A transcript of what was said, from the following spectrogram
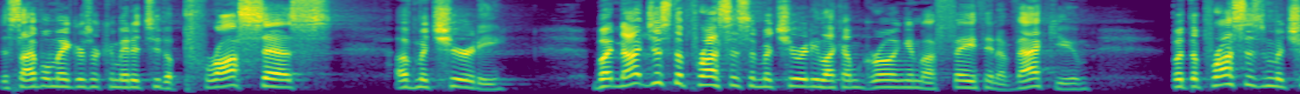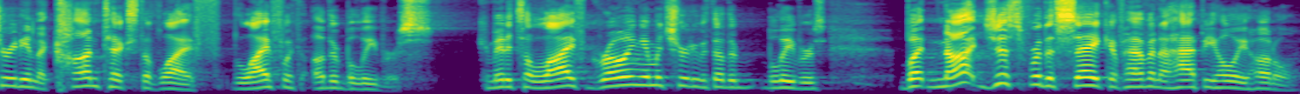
disciple makers are committed to the process of maturity but not just the process of maturity, like I'm growing in my faith in a vacuum, but the process of maturity in the context of life, life with other believers. Committed to life, growing in maturity with other believers, but not just for the sake of having a happy, holy huddle,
